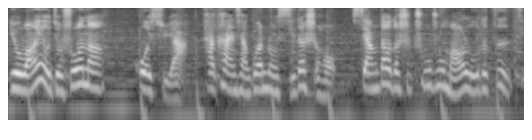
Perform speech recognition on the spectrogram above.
有网友就说呢，或许啊，他看向观众席的时候，想到的是初出茅庐的自己，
